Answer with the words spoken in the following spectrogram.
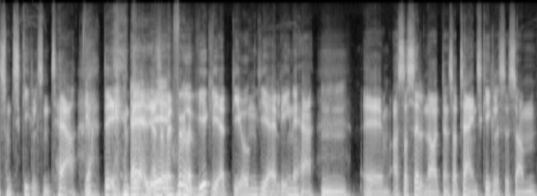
som skikkelsen tager. Ja. Det, det, Ja, ja, altså, ja, man 100. føler virkelig, at de unge, de er alene her. Mm. Øh, og så selv når den så tager en skikkelse som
